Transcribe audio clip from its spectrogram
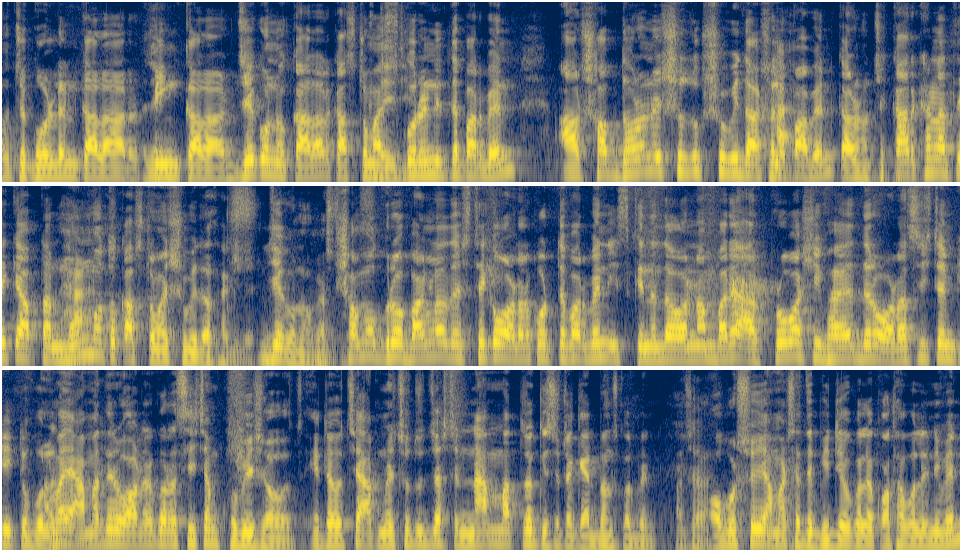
হচ্ছে গোল্ডেন কালার পিঙ্ক কালার যে কোনো কালার কাস্টমাইজ করে নিতে পারবেন। আর সব ধরনের সুযোগ সুবিধা আসলে হ্যাঁ। পাবেন কারণ হচ্ছে কারখানা থেকে আপনার মন মতো কাস্টমাইজ সুবিধা থাকবে। যে কোনো কাজ সমগ্র বাংলাদেশ থেকে অর্ডার করতে পারবেন স্ক্রিনে দেওয়া নাম্বারে আর প্রবাসী ভাইদের অর্ডার সিস্টেম কি একটু বলে ভাই আমাদের অর্ডার করার সিস্টেম খুবই সহজ। এটা হচ্ছে আপনি শুধু জাস্ট নাম মাত্র কিছু টাকা অ্যাডভান্স করবেন। আচ্ছা। অবশ্যই আমার সাথে ভিডিও কলে কথা বলে নেবেন।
